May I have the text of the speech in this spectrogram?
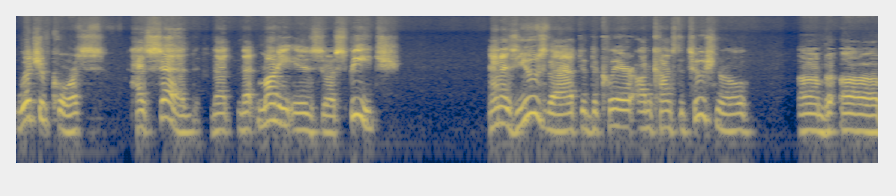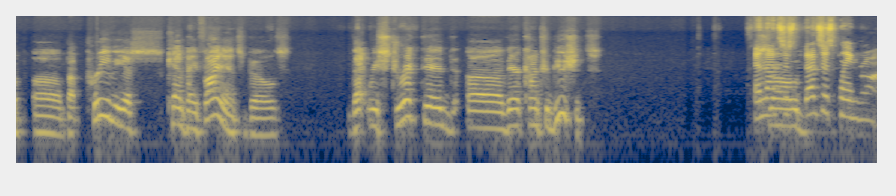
which of course has said that that money is uh, speech and has used that to declare unconstitutional um, uh, uh, previous campaign finance bills that restricted uh, their contributions. And that's so, just that's just plain wrong.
